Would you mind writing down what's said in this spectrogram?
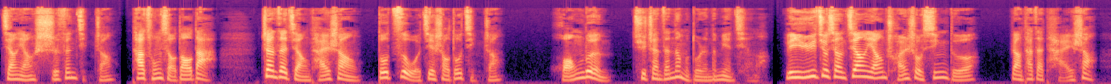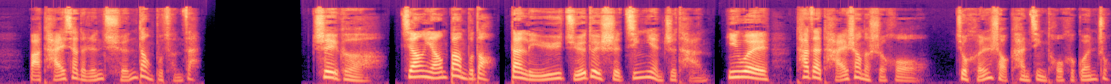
江阳十分紧张。他从小到大站在讲台上都自我介绍都紧张，遑论去站在那么多人的面前了。鲤鱼就向江阳传授心得，让他在台上把台下的人全当不存在。这个江阳办不到，但李鱼绝对是经验之谈，因为他在台上的时候就很少看镜头和观众，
